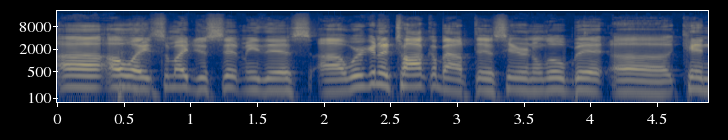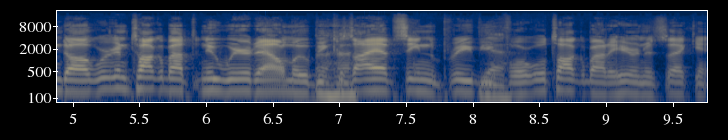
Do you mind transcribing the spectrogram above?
Uh, oh wait, somebody just sent me this. Uh, we're gonna talk about this here in a little bit, uh, Ken Dog. We're gonna talk about the new Weird Al movie because Uh-huh. I have seen the preview Yeah. for it. We'll talk about it here in a second.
